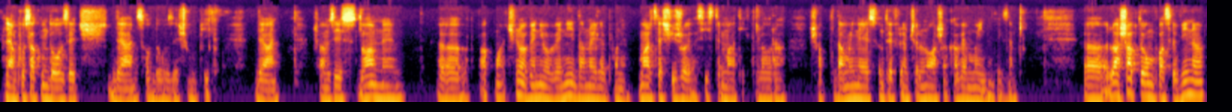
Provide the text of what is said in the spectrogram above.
le-am pus acum 20 de ani sau 20 și un pic de ani. Și am zis, Doamne, Uh, acum, cine o veni, o veni, dar noi le punem. Marțea și joia, sistematic, de la ora 7. Dar mâine e Sfântul Efrem cel Nou, așa că avem mâine, de exemplu. Uh, la 7 om poate să vină,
